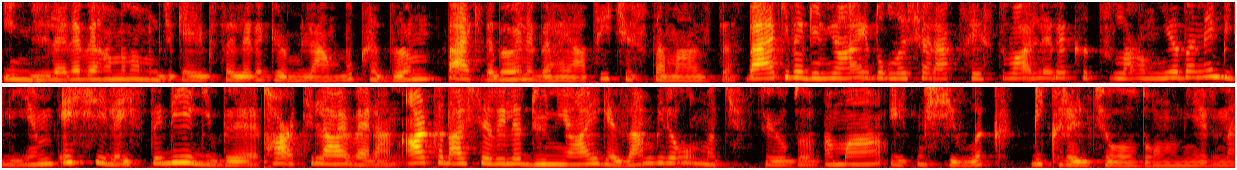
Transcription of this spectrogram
incilere ve hanım hanımcık elbiselere gömülen bu kadın belki de böyle bir hayatı hiç istemezdi. Belki de dünyayı dolaşarak festivallere katılan ya da ne bileyim eşiyle istediği gibi partiler veren, arkadaşlarıyla dünyayı gezen biri olmak istiyordu. Ama 70 yıllık bir kraliçe oldu onun yerine.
